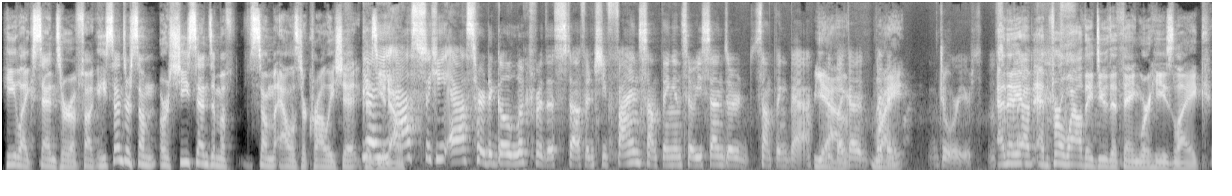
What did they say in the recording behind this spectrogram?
he like sends her a fuck, he sends her some, or she sends him a, some Aleister Crowley shit. Yeah, Cause he you know, asks he asks her to go look for this stuff, and she finds something, and so he sends her something back. Yeah, like a like a right. jewelry or something. and then, yeah, and for a while they do the thing where he's like,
